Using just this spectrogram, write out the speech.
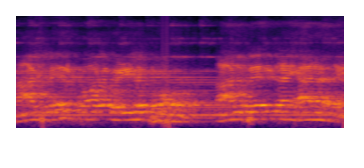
நாலு பேர் போல வெளியில போகும் நாலு பேருக்கு நான் யார்? அது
